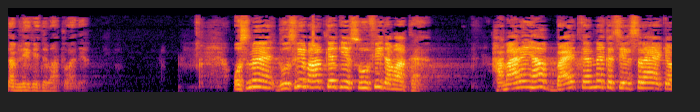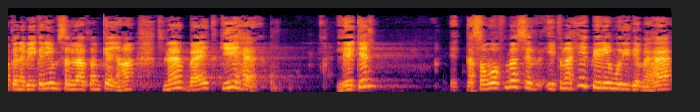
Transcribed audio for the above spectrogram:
तबलीगी जमात वाले। उसमें दूसरी बात क्या कि सूफी जमात है। हमारे यहाँ बैत करने का सिलसिला है, क्योंकि नबी करीम अलैहि के यहाँ ने बैत की है। लेकिन तसवुफ में सिर्फ़ इतना ही पीरी मुरीदी में है,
